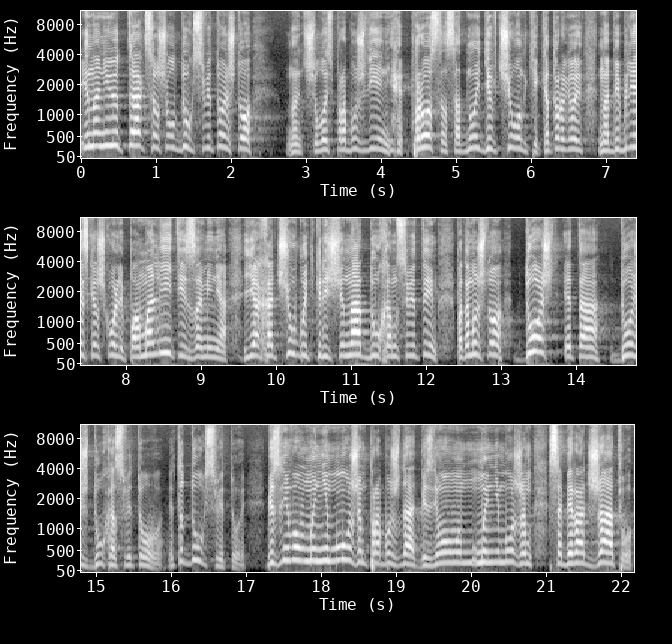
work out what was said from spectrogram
И на нее так сошел Дух Святой, что началось пробуждение. Просто с одной девчонки, которая говорит на библейской школе, помолитесь за меня, я хочу быть крещена Духом Святым. Потому что дождь – это дождь Духа Святого, это Дух Святой. Без него мы не можем пробуждать, без него мы не можем собирать жатву.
